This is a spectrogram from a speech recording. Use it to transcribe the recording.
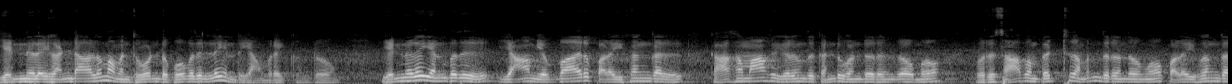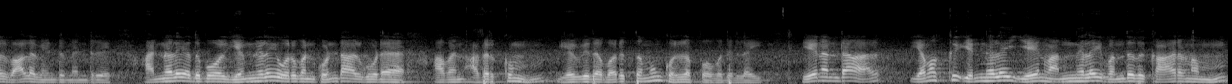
எண்ணிலை கண்டாலும் அவன் துவண்டு போவதில்லை என்று யாம் உரைக்கின்றோம். எண்ணிலை என்பது யாம் எவ்வாறு பல யுகங்கள் காகமாக இருந்து கண்டு கொண்டிருந்தோமோ ஒரு சாபம் பெற்று அமர்ந்திருந்தோமோ பல யுகங்கள் வாழ வேண்டும் என்று. அந்நிலை அதுபோல் எம்நிலை ஒருவன் கொண்டால் கூட அவன் அதற்கும் எவ்வித வருத்தமும் கொள்ளப் போவதில்லை. ஏனென்றால் எமக்கு எந்நிலை ஏன் அந்நிலை வந்தது காரணம்?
